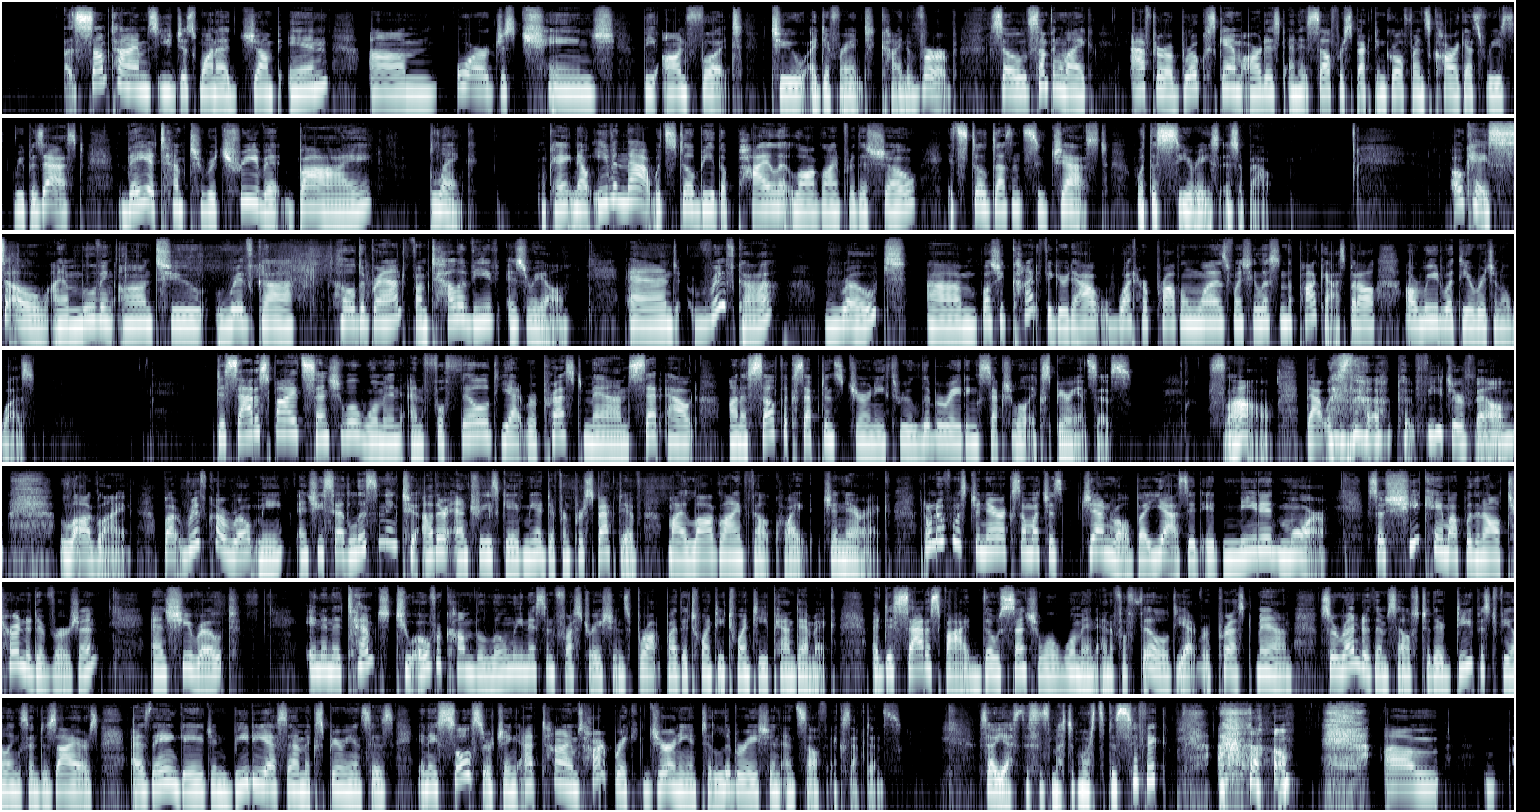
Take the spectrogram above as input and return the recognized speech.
uh, sometimes you just want to jump in um, or just change the on foot to a different kind of verb. So something like, after a broke scam artist and his self respecting girlfriend's car gets re- repossessed, they attempt to retrieve it by blank. Okay, now even that would still be the pilot logline for this show. It still doesn't suggest what the series is about. Okay, so I am moving on to Rivka Hildebrand from Tel Aviv, Israel. And Rivka wrote, um, well, she kind of figured out what her problem was when she listened to the podcast, but I'll, I'll read what the original was. Dissatisfied, sensual woman and fulfilled yet repressed man set out on a self acceptance journey through liberating sexual experiences. So that was the, the feature film logline. But Rivka wrote me and she said, listening to other entries gave me a different perspective. My logline felt quite generic. I don't know if it was generic so much as general, but yes, it, it needed more. So she came up with an alternative version and she wrote, in an attempt to overcome the loneliness and frustrations brought by the 2020 pandemic, a dissatisfied, though sensual woman and a fulfilled yet repressed man surrender themselves to their deepest feelings and desires as they engage in BDSM experiences in a soul searching, at times heartbreaking journey into liberation and self acceptance. So, yes, this is much more specific. um, um,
